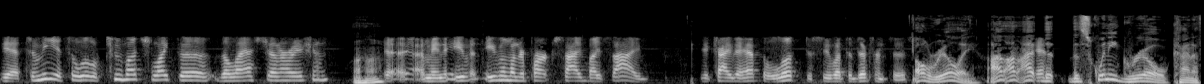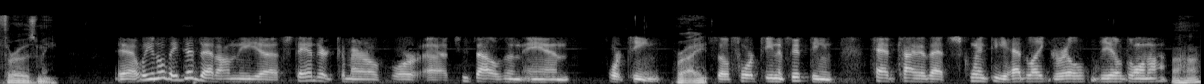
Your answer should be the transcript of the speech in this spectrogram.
Yeah to me it's a little too much like the the last generation. Uh huh. I mean even even when they're parked side by side, you kind of have to look to see what the difference is. Oh, really? I, I, I, the, the squinty grill kind of throws me. Yeah, well, you know, they did that on the uh, standard Camaro for uh, 2014. Right. So 14 and 15 had kind of that squinty headlight grill deal going on. Uh huh.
